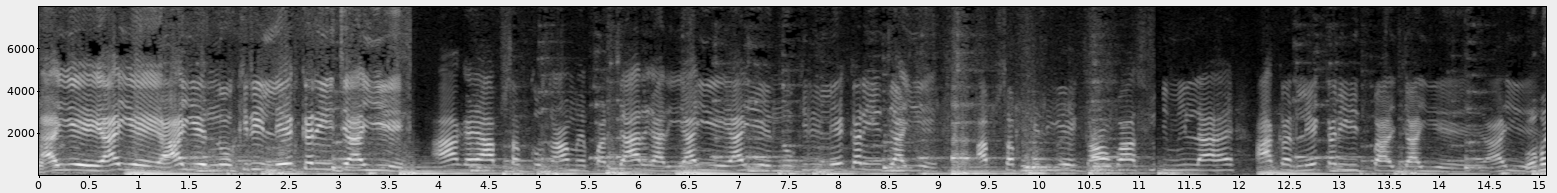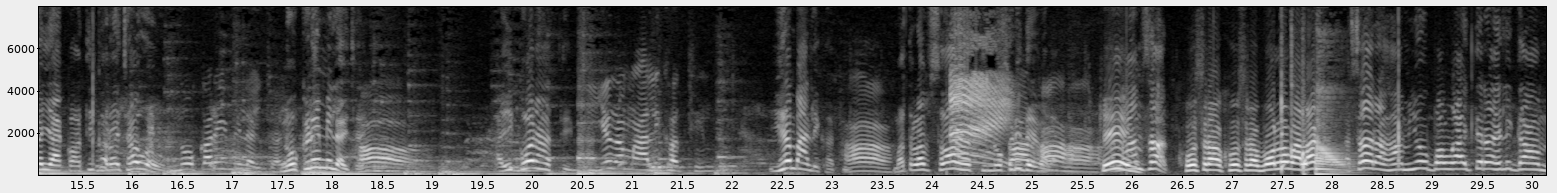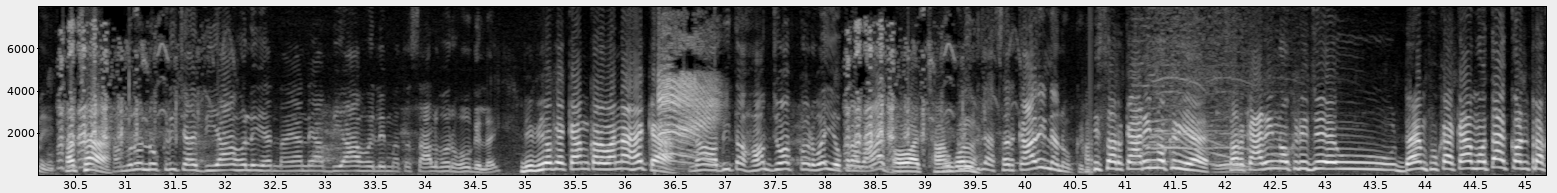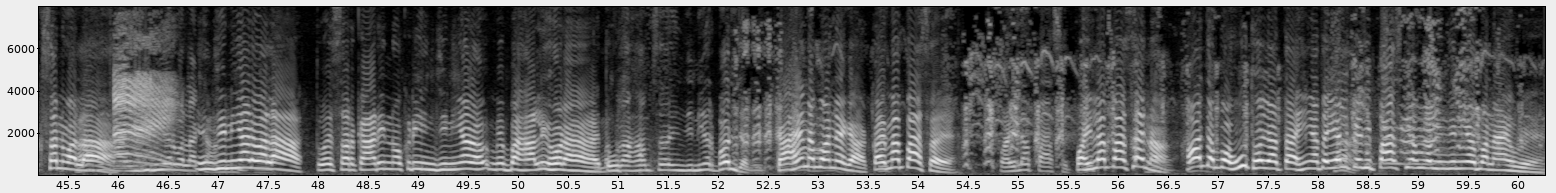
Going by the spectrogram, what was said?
आइए आइए आइए नौकरी लेकर ही जाइए। आ गए आप सबको गाँव में प्रचार गाड़ी। आइए आइए नौकरी लेकर ही जाइए। आप सबके लिए गाँव वासी मिल रहा है आकर लेकर ही पास जाइए आइए। ओ भैया कथी करे छौ नौकरी मिले छै। नौकरी मिलै छै? हाँ। ई कोन हथिन? ये ना मालिक हथिन। इहे मालिक हथिन। हाँ। मतलब सर हथिन नौकरी देवे। हाँ हाँ। के? नाम सर। खुश रहो खुश रहो। बोलो बालक। सर हमियो बउआइते रहली गाँव में अच्छा। हमरो नौकरी चाहे बियाह होले है नया नया बियाह होले मतलब साल भर हो गेलै। बीवियों के काम करवाना है क्या? ना अभी तो हम जॉब करबै ओकरा बाद। ओ अच्छा हमको सरकारी ना नौकरी। सरकारी नौकरी है। सरकारी नौकरी जो वो डैम्प का काम होता है कंस्ट्रक्शन वाला। इंजीनियर वाला इंजीनियर वाला। तो सरकारी नौकरी इंजीनियर में बहाली हो रहा है तो मतलब हम सब इंजीनियर बन जाबे काहे ना बनेगा? कैमा पास है? पहला पास है। पहला पास है ना? हाँ तो बहुत हो जाता है। यहाँ तो एल के जी पास के हम लोग इंजीनियर बनाए हुए हैं।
